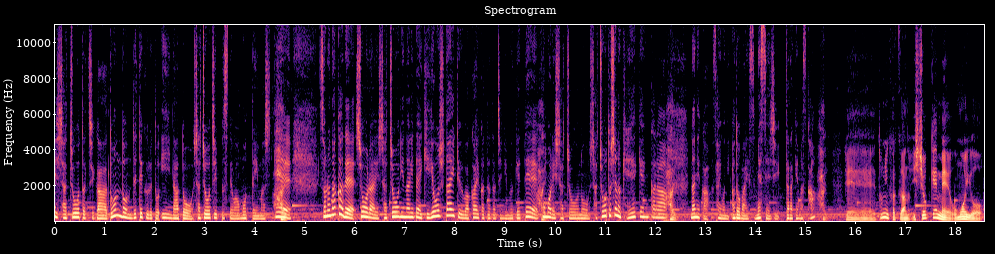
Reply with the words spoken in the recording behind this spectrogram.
い社長たちがどんどん出てくるといいなと社長チップスでは思っていまして、はい。その中で将来社長になりたい起業したいという若い方たちに向けて、はい。小森社長の社長としての経験からはい、何か最後にアドバイスメッセージいただけますか？はい。えーとにかくあの一生懸命思いを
